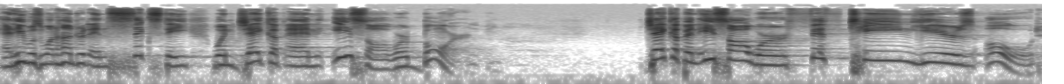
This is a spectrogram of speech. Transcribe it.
And he was 160 when Jacob and Esau were born. Jacob and Esau were 15 years old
